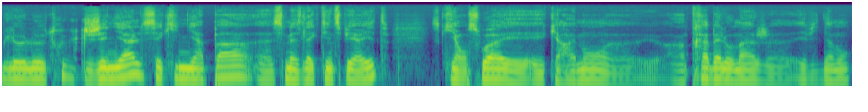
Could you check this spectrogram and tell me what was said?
le, truc génial, c'est qu'il n'y a pas Smells Like Teen Spirit, ce qui en soi est, carrément euh, un très bel hommage, euh, évidemment,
